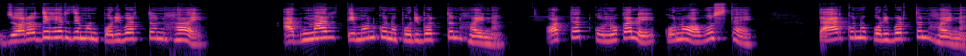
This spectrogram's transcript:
জড়দেহের যেমন পরিবর্তন হয়, আত্মার তেমন কোনো পরিবর্তন হয় না। অর্থাৎ কোনো কালে কোনো অবস্থায় তার কোনো পরিবর্তন হয় না।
